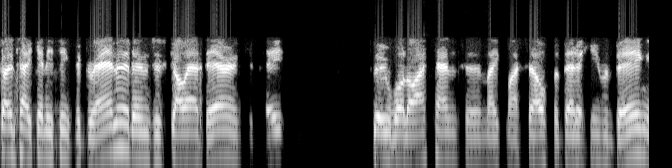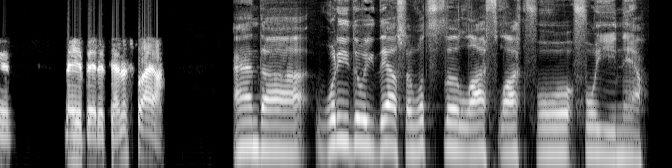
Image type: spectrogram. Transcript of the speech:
don't take anything for granted and just go out there and compete, do what I can to make myself a better human being and me a better tennis player. And uh, what are you doing now? So what's the life like for, for you now?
